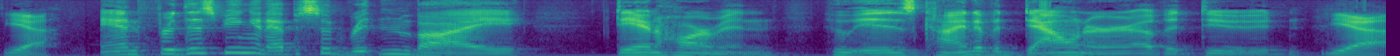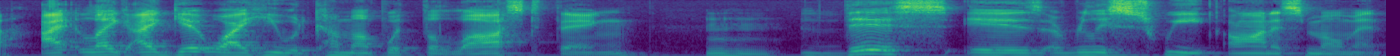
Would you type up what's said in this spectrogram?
Yeah. And for this being an episode written by Dan Harmon, who is kind of a downer of a dude, Yeah. I like I get why he would come up with the lost thing. Mm-hmm. This is a really sweet, honest moment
